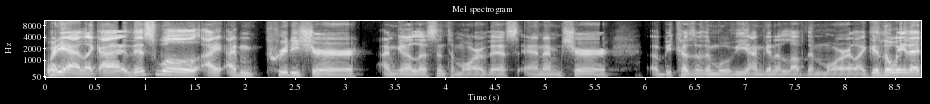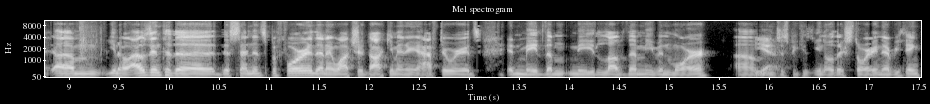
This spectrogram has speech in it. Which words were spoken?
But yeah, like uh, this will. I I'm pretty sure I'm gonna listen to more of this, and I'm sure uh, because of the movie, I'm gonna love them more. Like the way that um you know I was into the Descendents before, and then I watched a documentary afterwards. It made them me love them even more. Um, Yeah. just because you know their story and everything.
